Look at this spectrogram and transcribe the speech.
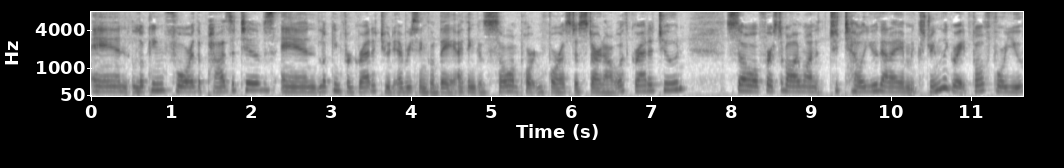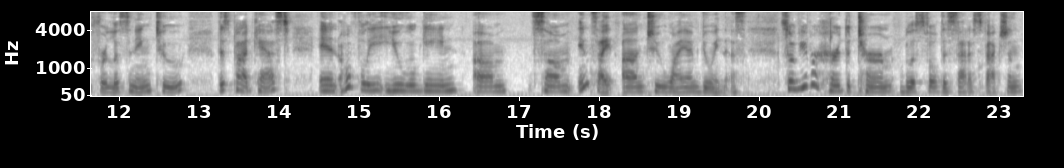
and looking for the positives and looking for gratitude every single day. I think it's so important for us to start out with gratitude so, first of all, I wanted to tell you that I am extremely grateful for you for listening to this podcast, and hopefully, you will gain um, some insight onto why I'm doing this. So, have you ever heard the term blissful dissatisfaction?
